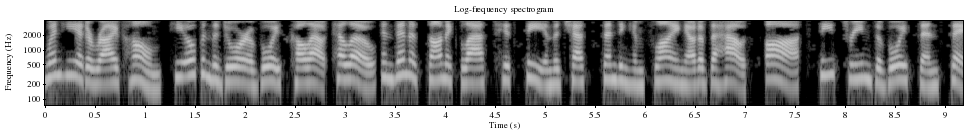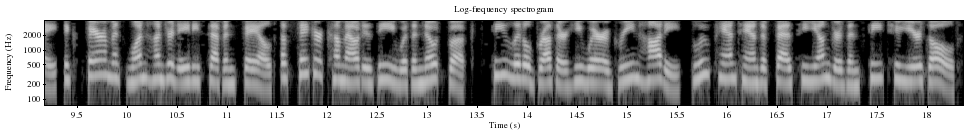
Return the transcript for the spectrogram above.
When he had arrived home, he opened the door a voice call out, hello, and then a sonic blast hit C in the chest sending him flying out of the house. Ah, C screamed the voice then say, experiment 187 failed. A figure come out is E with a notebook. C little brother he wear a green hottie, blue pant and a fez he younger than C two years old.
